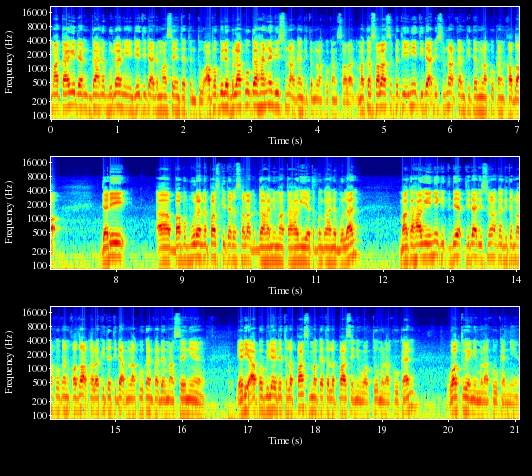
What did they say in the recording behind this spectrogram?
matahari dan gerhana bulan ini dia tidak ada masa yang tertentu apabila berlaku gerhana disunatkan kita melakukan solat maka solat seperti ini tidak disunatkan kita melakukan qada jadi uh, beberapa bulan lepas kita ada solat gerhana matahari ataupun gerhana bulan Maka hari ini kita tidak, tidak disunatkan kita melakukan qada kalau kita tidak melakukan pada masanya. Jadi apabila dia terlepas maka terlepas ini waktu melakukan waktu ini melakukannya.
